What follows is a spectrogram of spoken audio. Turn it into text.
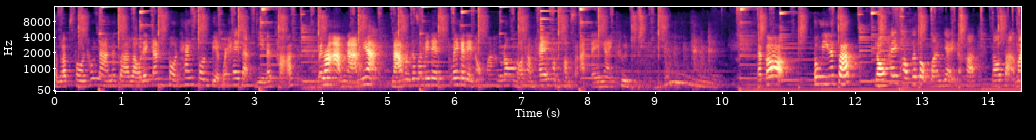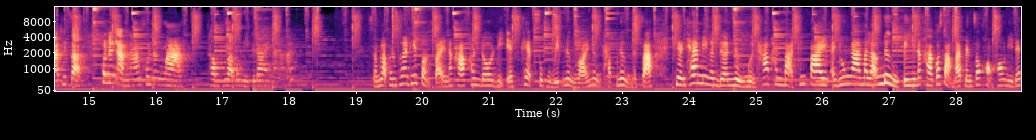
สำหรับโซนห้องน้ำนะจ๊ะเราได้กั้นโซนแห้งโซนเปียกไว้ให้แบบนี้นะคะ เวลาอาบน้ำเนี่ยน้ำมันก็จะไม่เด็นไม่กระเด็นออกมาข้างนอกเนาะทำให้ทำความสะอาดได้ง่ายขึ้น แล้วก็ตรงนี้นะจ๊ะเราให้พร้อมกระจกบานใหญ่นะคะ เราสามารถที่จะคนหนึงอาบน้ำคนหนึงมาทำธุระตรงนี้ก็ได้นะ สำหรับเพื่อนๆที่สนใจนะคะคอนโด The Escape สุขุมวิท101ทับ1นะจ๊ะเพียงแค่มีเงินเดือน 15,000 บาทขึ้นไป อายุงานมาแล้ว 1 ปีนะคะ ก็สามารถเป็นเจ้าของห้องนี้ได้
